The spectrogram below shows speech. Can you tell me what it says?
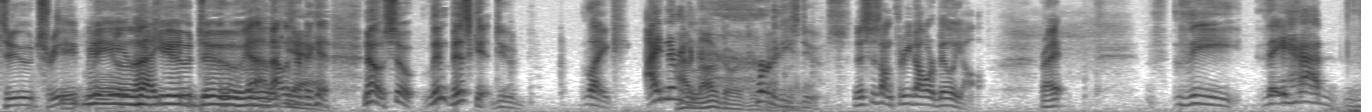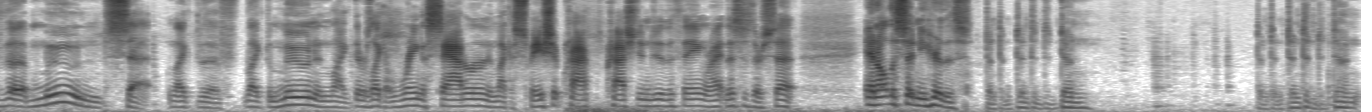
to treat me like you do? Yeah, that was their big hit. No, so Limp Bizkit, dude. Like I'd never I even loved heard of these dudes. This is on three dollar bill, y'all. Right? The they had the moon set, like the like the moon, and like there was like a ring of Saturn, and like a spaceship cra- crashed into the thing. Right? This is their set, and all of a sudden you hear this dun dun dun dun dun. dun dun, dun, dun, dun, dun, dun.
